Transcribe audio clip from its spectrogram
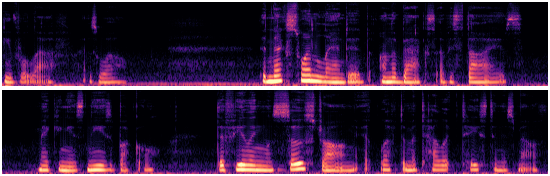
evil laugh as well. The next one landed on the backs of his thighs, making his knees buckle. The feeling was so strong it left a metallic taste in his mouth.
